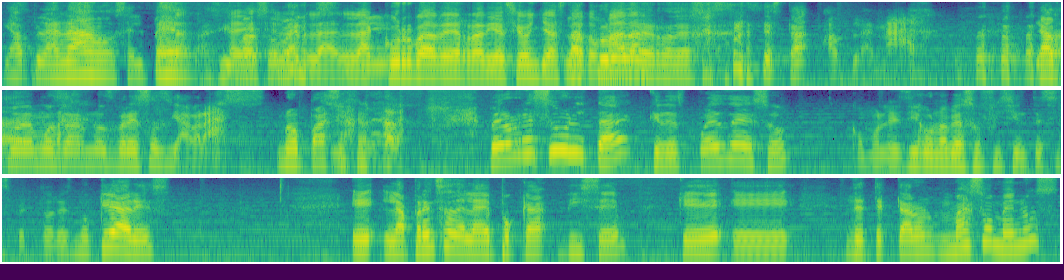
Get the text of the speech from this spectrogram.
ya aplanamos el pedo, así eh, más o la, menos. la- la Sí. curva de radiación ya está La curva domada. de radiación está aplanada. Ya podemos darnos besos y abrazos. No pasa nada. Pero resulta que después de eso, como les digo, no había suficientes inspectores nucleares. Eh, la prensa de la época dice que eh, detectaron más o menos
